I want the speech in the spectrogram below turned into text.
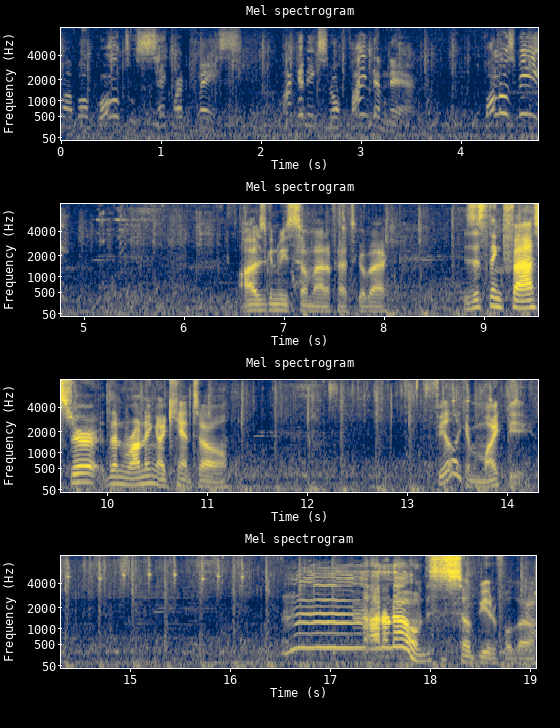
Go to sacred place. No find them there. Follows me. I was gonna be so mad if I had to go back. Is this thing faster than running? I can't tell. I feel like it might be. Mm, I don't know. This is so beautiful, though.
